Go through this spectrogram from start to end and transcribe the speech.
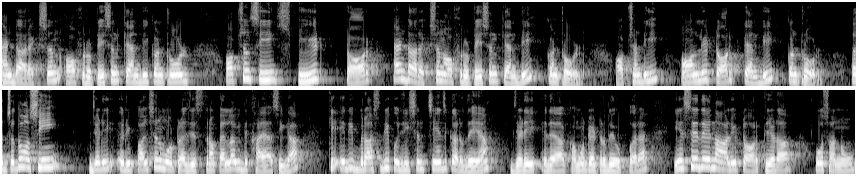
and direction of rotation can be controlled option C speed torque and direction of rotation can be controlled option D only torque can be controlled ਤਾਂ ਜਦੋਂ ਅਸੀਂ ਜਿਹੜੀ ਰਿਪਲਸ਼ਨ ਮੋਟਰ ਹੈ ਜਿਸ ਤਰ੍ਹਾਂ ਪਹਿਲਾਂ ਵੀ ਦਿਖਾਇਆ ਸੀਗਾ ਕਿ ਇਹਦੀ ਬ੍ਰਸ਼ ਦੀ ਪੋਜੀਸ਼ਨ ਚੇਂਜ ਕਰਦੇ ਆ ਜਿਹੜੀ ਇਹਦਾ ਕਮੂਟੇਟਰ ਦੇ ਉੱਪਰ ਹੈ। ਇਸੇ ਦੇ ਨਾਲ ਹੀ ਟਾਰਕ ਜਿਹੜਾ, ਉਹ ਸਾਨੂੰ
